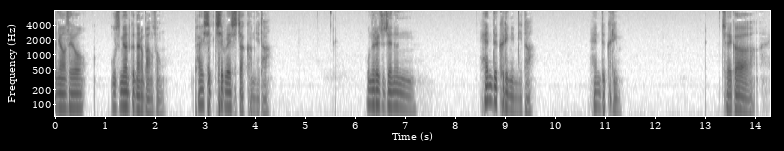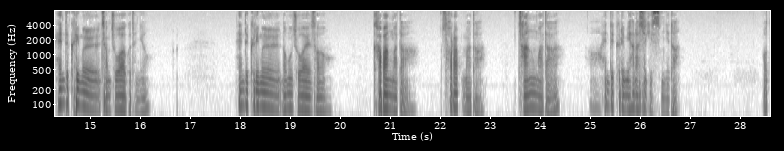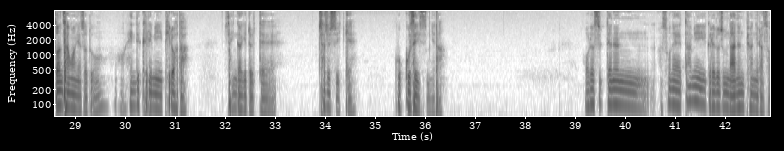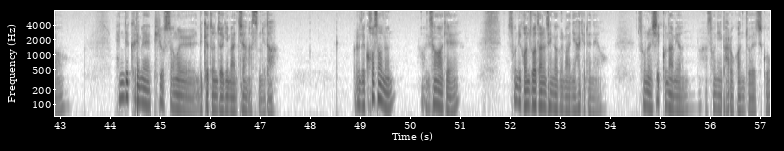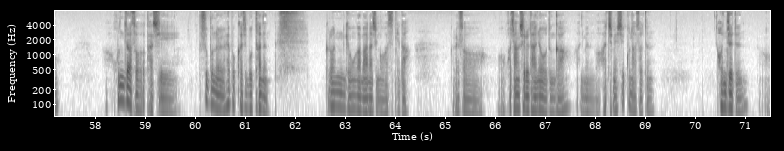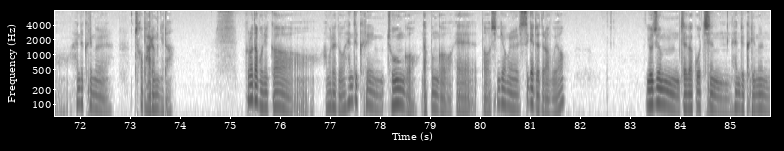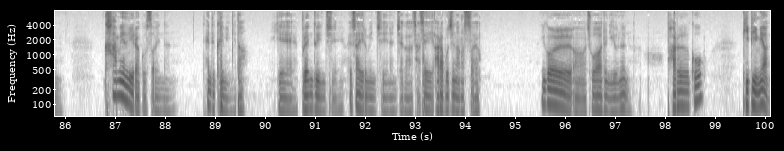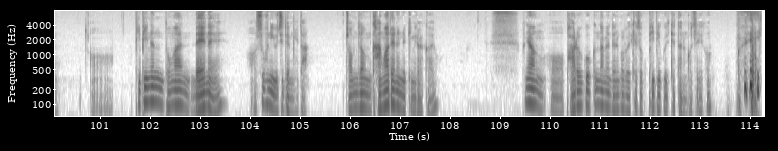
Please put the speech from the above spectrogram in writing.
안녕하세요. 웃으면 끝나는 방송 87회 시작합니다. 오늘의 주제는 핸드크림입니다. 핸드크림. 제가 핸드크림을 참 좋아하거든요. 핸드크림을 너무 좋아해서 가방마다, 서랍마다, 장마다 어, 핸드크림이 하나씩 있습니다. 어떤 상황에서도 어, 핸드크림이 필요하다 생각이 들 때 찾을 수 있게 곳곳에 있습니다. 어렸을 때는 손에 땀이 그래도 좀 나는 편이라서 핸드크림의 필요성을 느꼈던 적이 많지 않았습니다. 그런데 커서는 이상하게 손이 건조하다는 생각을 많이 하게 되네요. 손을 씻고 나면 손이 바로 건조해지고 혼자서 다시 수분을 회복하지 못하는 그런 경우가 많아진 것 같습니다. 그래서 뭐 화장실을 다녀오든가 아니면 뭐 아침에 씻고 나서든 언제든 어, 핸드크림을 쳐 바릅니다. 그러다 보니까 어, 아무래도 핸드크림 좋은 거, 나쁜 거에 더 신경을 쓰게 되더라고요. 요즘 제가 꽂힌 핸드크림은 카밀이라고 써 있는 핸드크림입니다. 이게 브랜드인지 회사 이름인지는 제가 자세히 알아보진 않았어요. 이걸 어, 좋아하는 이유는 어, 바르고 비비면 어, 비비는 동안 내내 어, 수분이 유지됩니다. 점점 강화되는 느낌이랄까요? 그냥 어, 바르고 끝나면 되는 걸 왜 계속 비비고 있겠다는 거지 이거?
